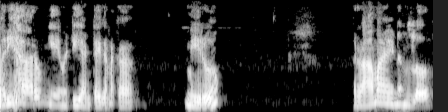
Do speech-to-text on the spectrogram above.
పరిహారం ఏమిటి అంటే గనక మీరు రామాయణంలో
